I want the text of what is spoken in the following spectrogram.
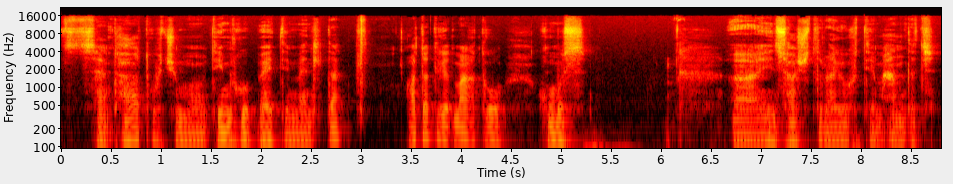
сайн тоодгүй ч юм уу, тиймэрхүү байд юм байна л да. Одоо тэгээд магадгүй хүмүүс а энэ сошиал руу аяг их тийм хандаж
